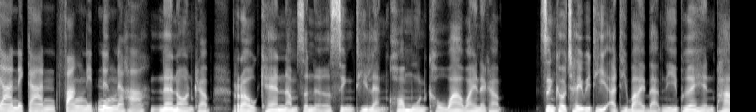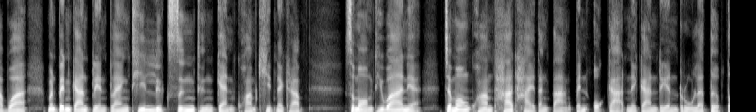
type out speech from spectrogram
ญาณในการฟังนิดนึงนะคะๆแน่นอนครับ เราแค่นำเสนอสิ่งที่แหล่งข้อมูลเขาว่าไว้นะครับ ซึ่งเขาใช้วิธีอธิบายแบบนี้เพื่อให้เห็นภาพว่ามันเป็นการเปลี่ยนแปลงที่ลึกซึ้งถึงแก่นความคิดนะครับ สมองที่ว่าเนี่ยจะมองความท้าทายต่างๆ เป็นโอกาสในการเรียนรู้และเติบโต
